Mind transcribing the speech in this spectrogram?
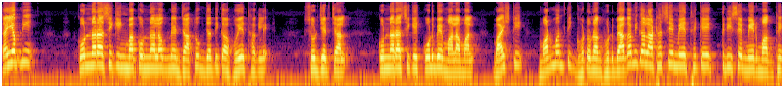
তাই আপনি কন্যারাশি কিংবা কন্যা লগ্নের জাতক জাতিকা হয়ে থাকলে সূর্যের চাল কন্যারাশিকে করবে মালামাল। বাইশটি মর্মান্তিক ঘটনা ঘটবে। আগামীকাল আঠাশে মে থেকে একত্রিশে মের মধ্যে,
